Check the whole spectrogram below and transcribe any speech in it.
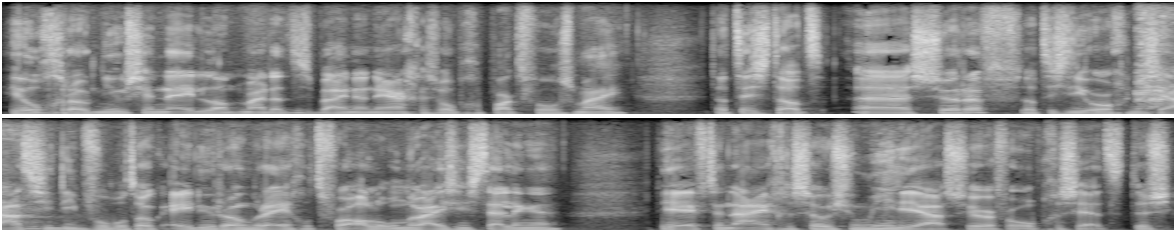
heel groot nieuws in Nederland. Maar dat is bijna nergens opgepakt volgens mij. Dat is dat eh SURF, dat is die organisatie die bijvoorbeeld ook EduRoam regelt voor alle onderwijsinstellingen. Die heeft een eigen social media server opgezet. Dus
